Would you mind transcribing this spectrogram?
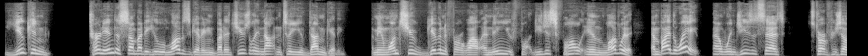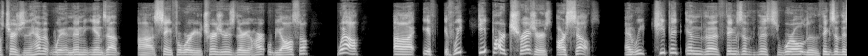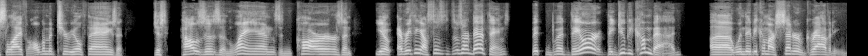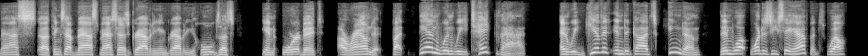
You can turn into somebody who loves giving, but it's usually not until you've done giving. I mean, once you've given for a while and then you fall, you just fall in love with it. And by the way, uh, when Jesus says, store up for yourselves treasures in heaven, and then he ends up uh, saying, for where your treasure is, there your heart will be also. Well, uh, if if we keep our treasures ourselves and we keep it in the things of this world and the things of this life, all the material things and just houses and lands and cars and you know everything else, those, those aren't bad things, but but they are they do become bad uh, when they become our center of gravity. Mass uh, things have mass, mass has gravity, and gravity holds us in orbit around it. But then when we take that and we give it into God's kingdom, then what what does He say happens? Well,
